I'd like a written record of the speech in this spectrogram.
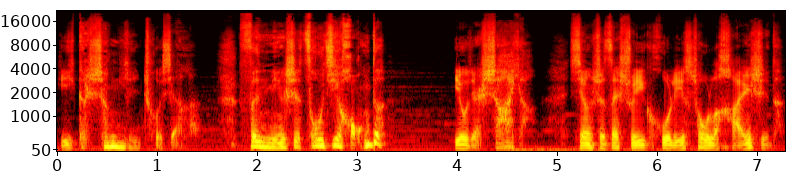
一个声音出现了，分明是邹继红的，有点沙哑，像是在水库里受了寒似的。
